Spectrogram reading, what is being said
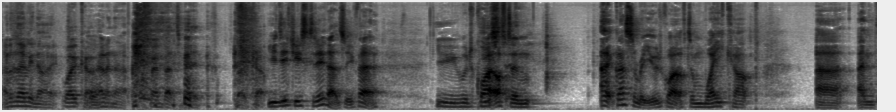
had an early night. Woke up, had a nap, went back to bed, woke up. You did used to do that, to be fair. You would quite Used to. often, at Glastonbury, you would quite often wake up uh, and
